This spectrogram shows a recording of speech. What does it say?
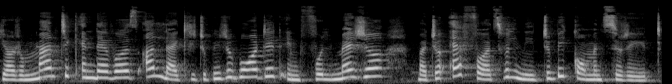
your romantic endeavors are likely to be rewarded in full measure, but your efforts will need to be commensurate.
